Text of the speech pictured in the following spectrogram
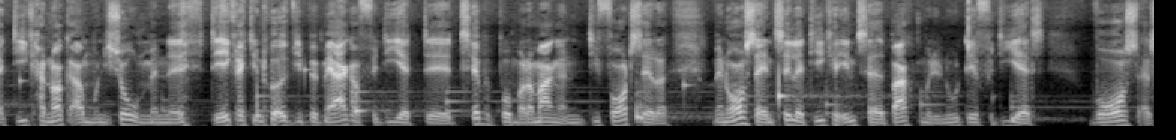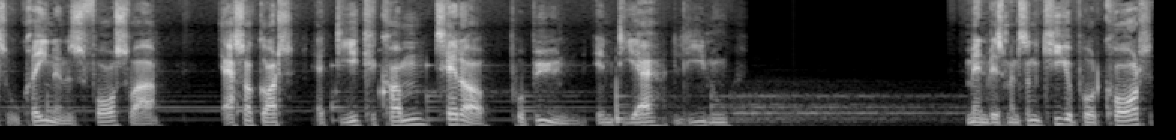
at de ikke har nok ammunition, men øh, det er ikke rigtig noget, vi bemærker, fordi at øh, tæppebombardementerne, de fortsætter. Men årsagen til, at de ikke har indtaget Bakhmut endnu, det er fordi, at vores, altså ukrainernes forsvar, er så godt, at de ikke kan komme tættere på byen, end de er lige nu. Men hvis man sådan kigger på et kort,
